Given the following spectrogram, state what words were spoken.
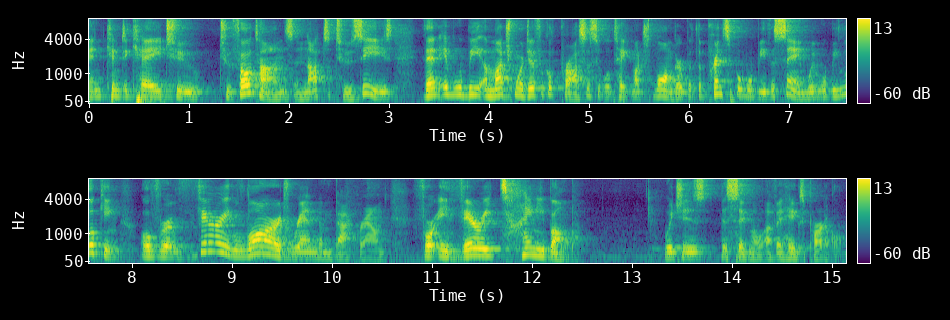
and can decay to two photons and not to two z's, then it will be a much more difficult process. It will take much longer, but the principle will be the same. We will be looking over a very large random background for a very tiny bump, which is the signal of a Higgs particle.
